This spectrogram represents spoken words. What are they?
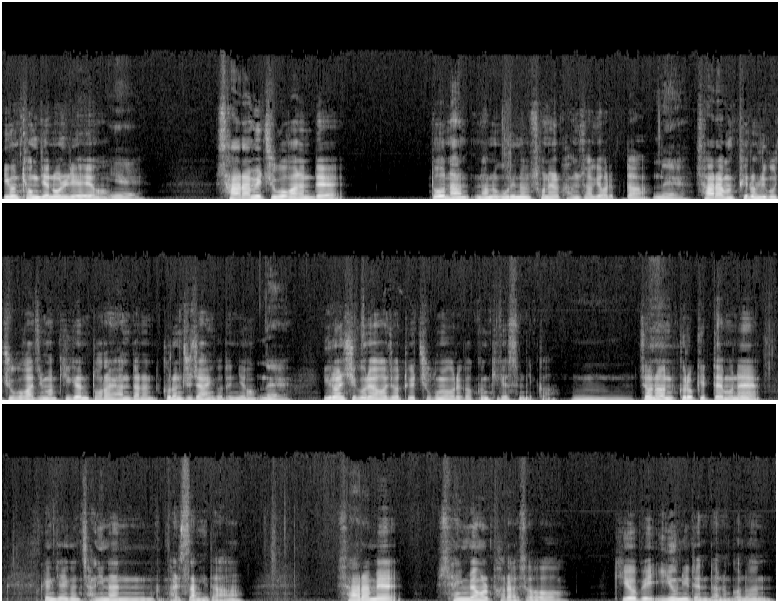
이건 경제 논리예요. 예. 사람이 죽어가는데 또 난, 나는 우리는 손해를 감수하기 어렵다. 네. 사람은 피를 흘리고 죽어가지만 기계는 돌아야 한다는 그런 주장이거든요. 네. 이런 식으로 해가지고 어떻게 죽음의 거리가 끊기겠습니까? 음. 저는 그렇기 때문에 굉장히 이건 잔인한 그 발상이다. 사람의 생명을 팔아서 기업의 이윤이 된다는 거는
